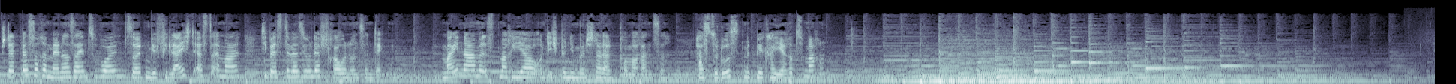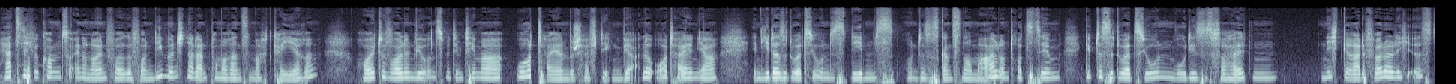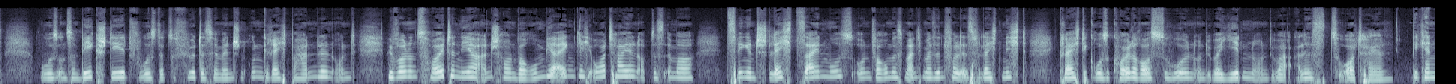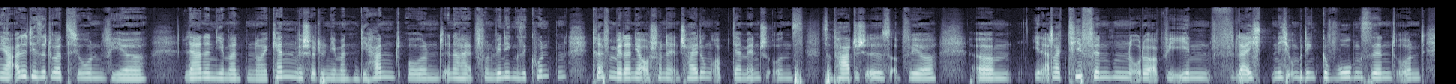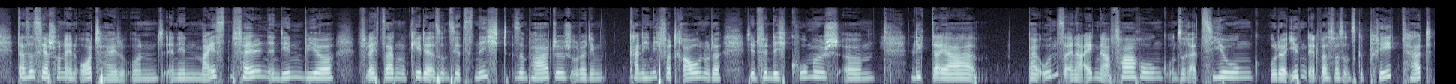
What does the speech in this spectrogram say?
Statt bessere Männer sein zu wollen, sollten wir vielleicht erst einmal die beste Version der Frau in uns entdecken. Mein Name ist Maria und ich bin die Münchner Landpomeranze. Hast du Lust, mit mir Karriere zu machen? Herzlich willkommen zu einer neuen Folge von Die Münchner Landpomeranze macht Karriere. Heute wollen wir uns mit dem Thema Urteilen beschäftigen. Wir alle urteilen ja in jeder Situation des Lebens und das ist ganz normal und trotzdem gibt es Situationen, wo dieses Verhalten nicht gerade förderlich ist, wo es uns im Weg steht, wo es dazu führt, dass wir Menschen ungerecht behandeln. Und wir wollen uns heute näher anschauen, warum wir eigentlich urteilen, ob das immer zwingend schlecht sein muss und warum es manchmal sinnvoll ist, vielleicht nicht gleich die große Keule rauszuholen und über jeden und über alles zu urteilen. Wir kennen ja alle die Situation, wir lernen jemanden neu kennen, wir schütteln jemanden die Hand. Und innerhalb von wenigen Sekunden treffen wir dann ja auch schon eine Entscheidung, ob der Mensch uns sympathisch ist, ob wir ähm, ihn attraktiv finden oder ob wir ihn vielleicht nicht unbedingt gewogen sind. Und das ist ja schon ein Urteil. Und in den meisten Fällen, in denen wir vielleicht sagen, okay, der ist uns jetzt nicht sympathisch oder dem kann ich nicht vertrauen oder den finde ich komisch, ähm, liegt da ja bei uns eine eigene Erfahrung, unsere Erziehung oder irgendetwas, was uns geprägt hat,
